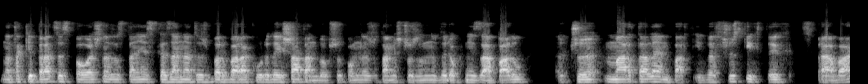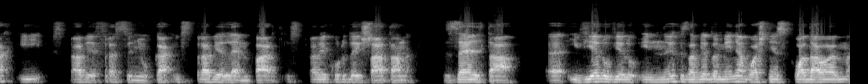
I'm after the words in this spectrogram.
na takie prace społeczne zostanie skazana też Barbara Kurdej-Szatan, bo przypomnę, że tam jeszcze żaden wyrok nie zapadł, czy Marta Lempart. I we wszystkich tych sprawach, i w sprawie Fresyniuka, i w sprawie Lempart, i w sprawie Kurdej-Szatan, Zelta e, i wielu, wielu innych, zawiadomienia właśnie składałem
